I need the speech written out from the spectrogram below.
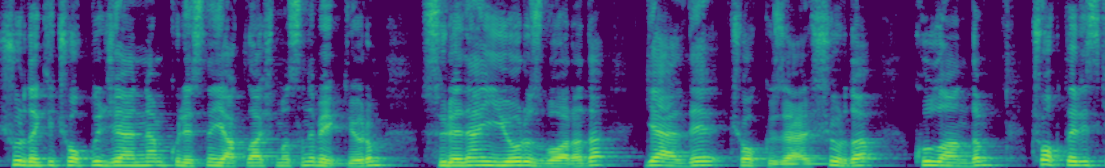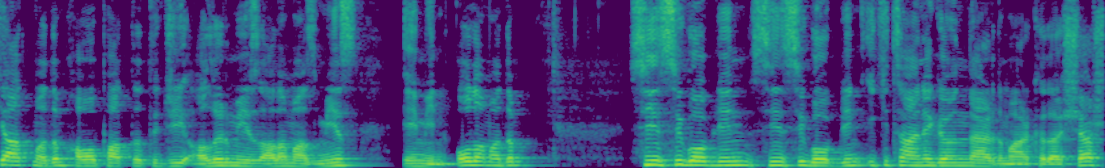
şuradaki çoklu cehennem kulesine yaklaşmasını bekliyorum. Süreden yiyoruz bu arada. Geldi çok güzel. Şurada kullandım. Çok da riske atmadım. Hava patlatıcıyı alır mıyız alamaz mıyız emin olamadım. Sinsi Goblin, Sinsi Goblin iki tane gönderdim arkadaşlar.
